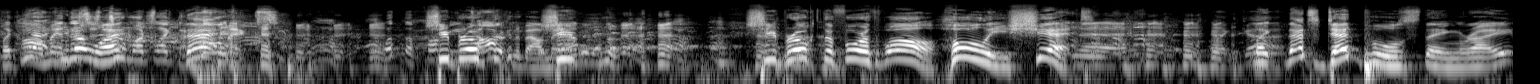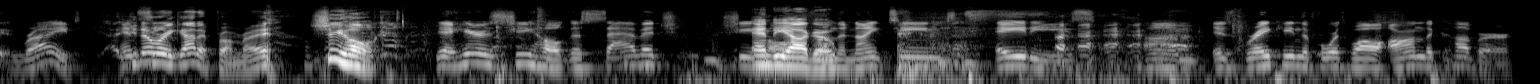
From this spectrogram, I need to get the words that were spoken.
Like, Yeah, oh man, you this know is what? too much like the That- comics. what the fuck She are broke you the- talking about, she- man? She broke the fourth wall. Holy shit! Like that's Deadpool's thing, right? right. you And know where he got it from, right? She-Hulk. Yeah, here's She-Hulk, the savage She-Hulk Diago. from the 1980s, um, is breaking the fourth wall on the cover,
